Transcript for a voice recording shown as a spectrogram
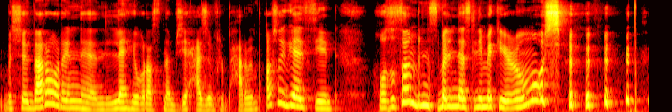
باش ضروري نلاهي راسنا بشي حاجة في البحر. ما جالسين خصوصا بالنسبة للناس اللي ما كيعوموش.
